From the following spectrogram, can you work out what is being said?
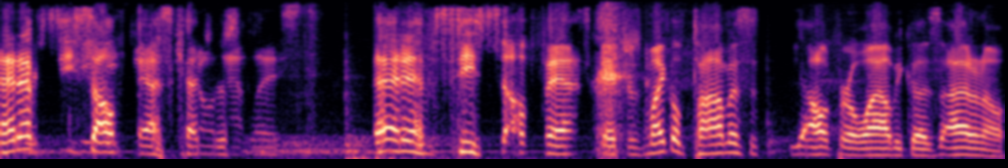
NFC South pass catchers. NFC South pass catchers. Michael Thomas is out for a while because I don't know.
